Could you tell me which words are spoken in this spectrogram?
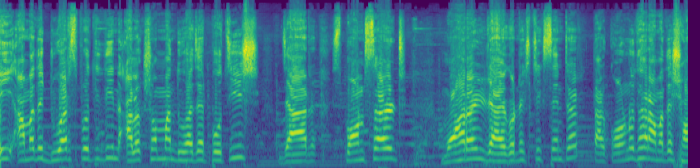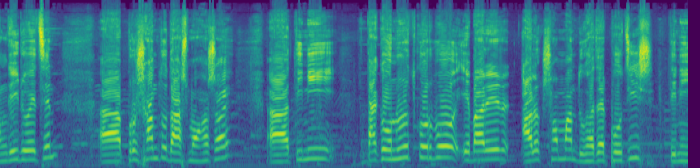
এই আমাদের ডুয়ার্স প্রতিদিন আলোক সম্মান দু হাজার পঁচিশ, যার স্পন্সার্ড মহারানী ডায়াগনস্টিক সেন্টার, তার কর্ণধার আমাদের সঙ্গেই রয়েছেন প্রশান্ত দাস মহাশয়। তিনি তাকে অনুরোধ করব এবারের আলোক সম্মান দু হাজার তিনি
